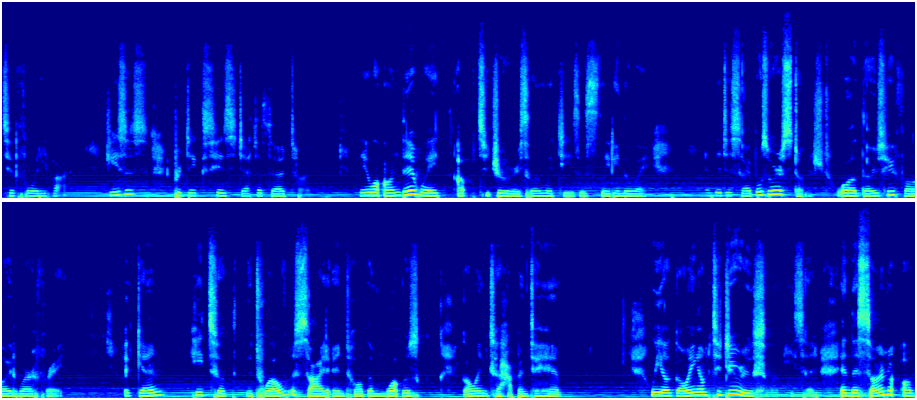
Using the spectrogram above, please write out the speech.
to 45. Jesus predicts his death a third time. They were on their way up to Jerusalem with Jesus leading the way, and the disciples were astonished, while those who followed were afraid. Again, he took the twelve aside and told them what was going to happen to him. We are going up to Jerusalem, he said, and the Son of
